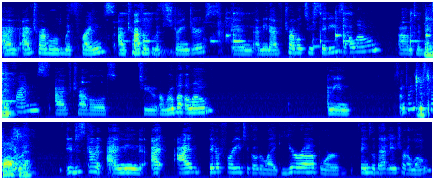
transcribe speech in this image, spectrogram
I've, I've traveled with friends, I've traveled with strangers, and I mean, I've traveled to cities alone um, to visit Mhm. friends. I've traveled to Aruba alone. I mean, sometimes you It's do it. possible. You just gotta. I mean, I I've been afraid to go to like Europe or things of that nature alone,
